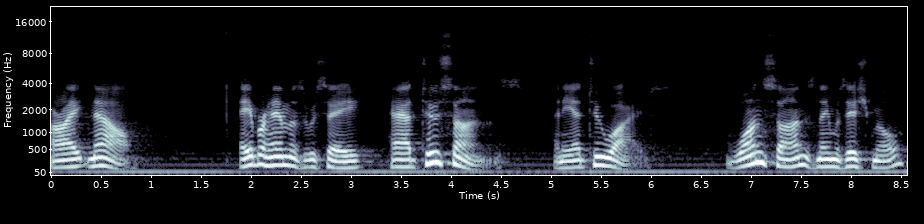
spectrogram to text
All right, now, Abraham, as we say, had two sons, and he had two wives. One son, his name was Ishmael,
